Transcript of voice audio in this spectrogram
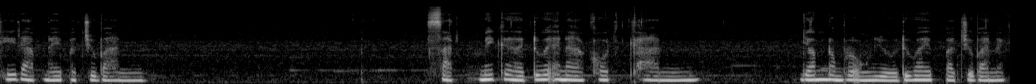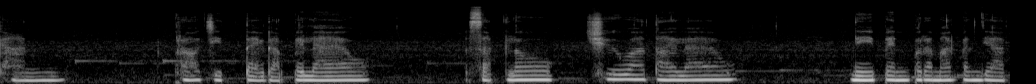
ที่ดับในปัจจุบัน สัตว์ไม่เกิดด้วยอนาคตขัน ย่อมดำรงอยู่ด้วยปัจจุบันขัน เพราะจิตแตกดับไปแล้ว สัตว์โลก ชื่อว่าตายแล้ว นี้เป็นปรมัตถบัญญัติ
